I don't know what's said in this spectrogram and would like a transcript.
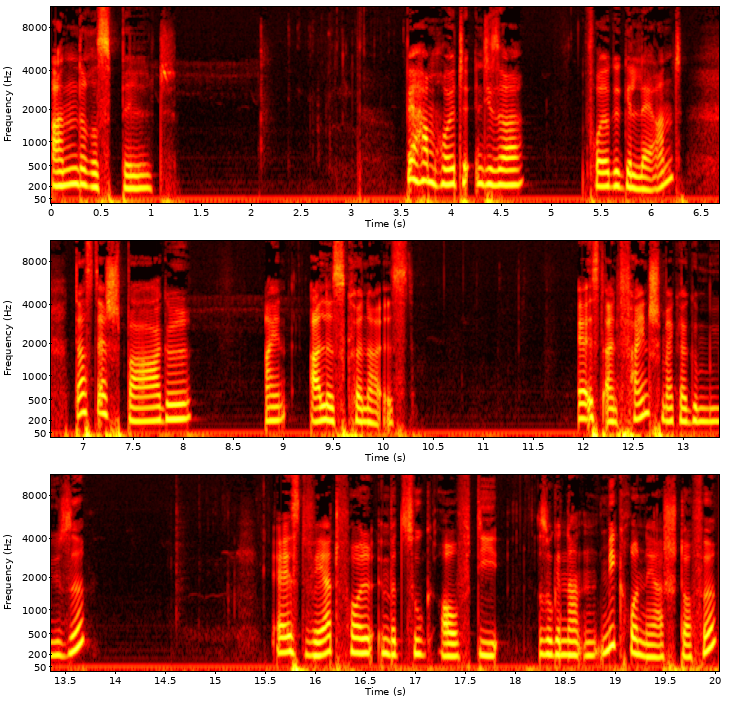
anderes Bild. Wir haben heute in dieser Folge gelernt, dass der Spargel ein Alleskönner ist. Er ist ein Feinschmeckergemüse. Er ist wertvoll in Bezug auf die sogenannten Mikronährstoffe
